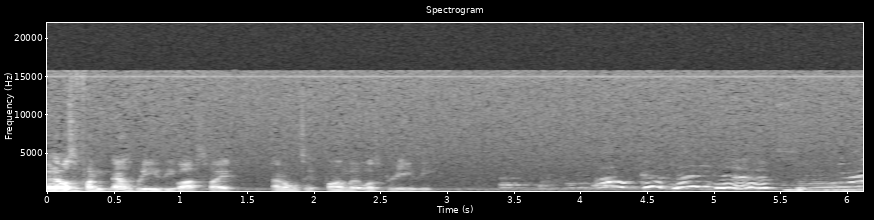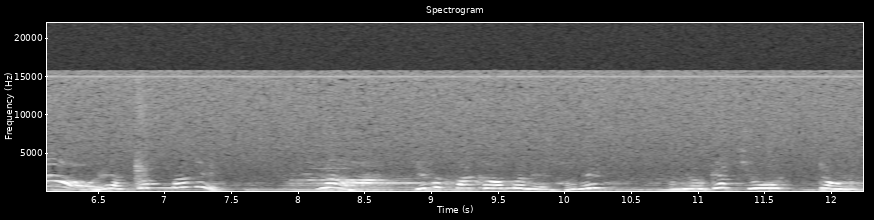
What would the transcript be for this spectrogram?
But that was a fun, that was a pretty easy boss fight. I don't want to say fun, but it was pretty easy. Oh, good ladies. Now, here's some money. Now, give us back our money, honey, and you'll get your dollar.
